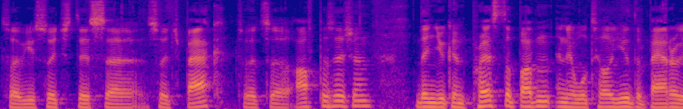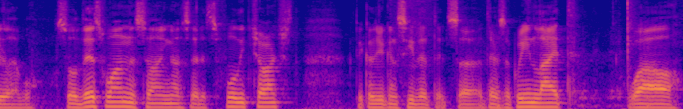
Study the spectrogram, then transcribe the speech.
So if you switch this uh, switch back to its uh, off position, then you can press the button and it will tell you the battery level. So this one is telling us that it's fully charged because you can see that it's uh, there's a green light, while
